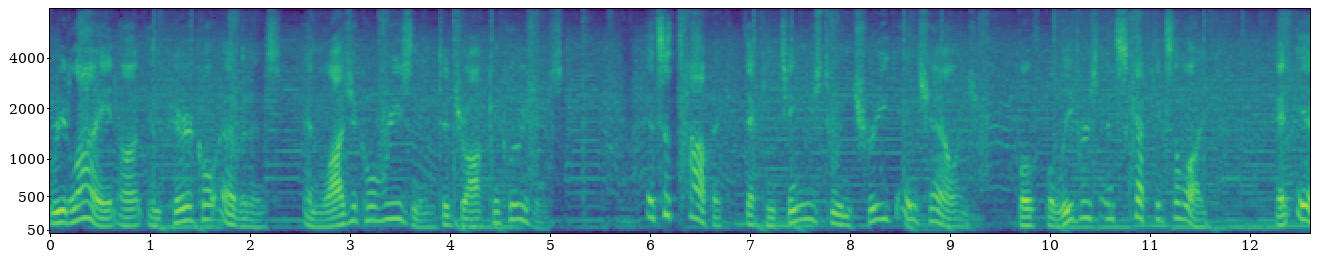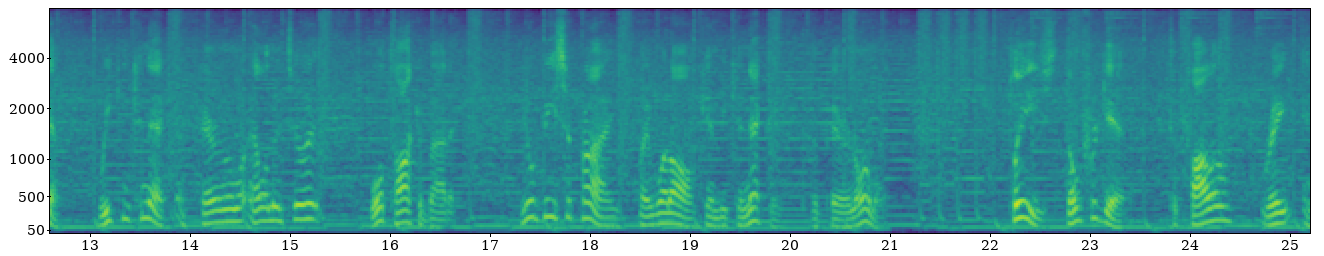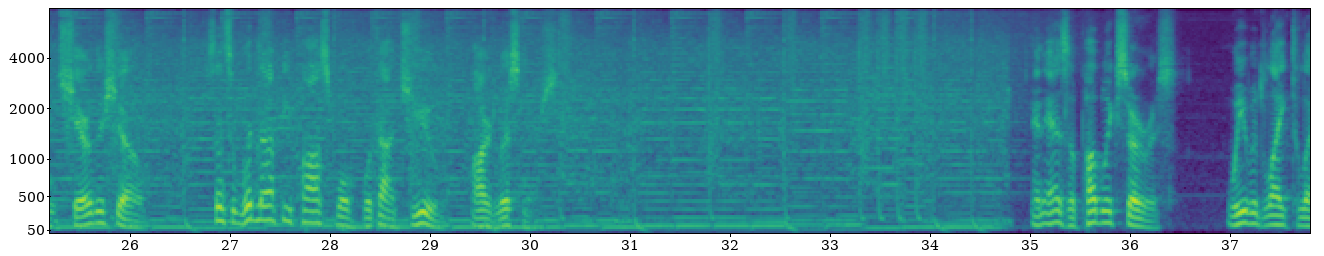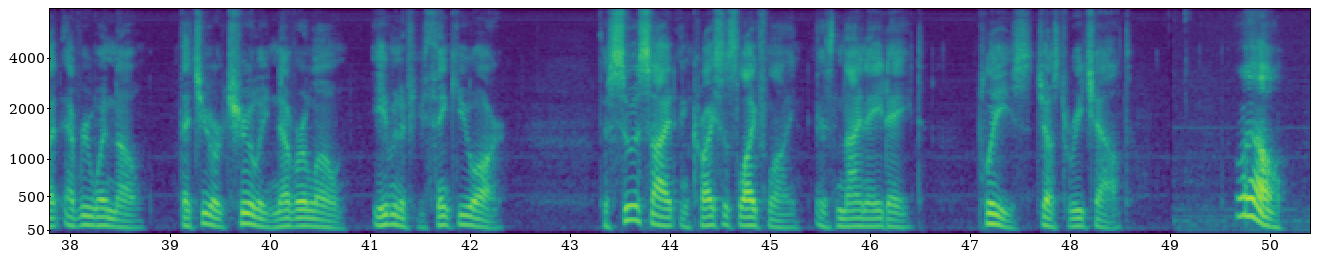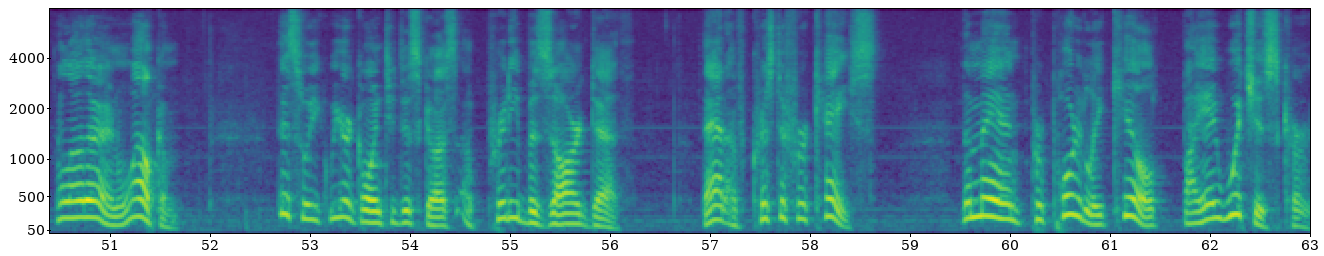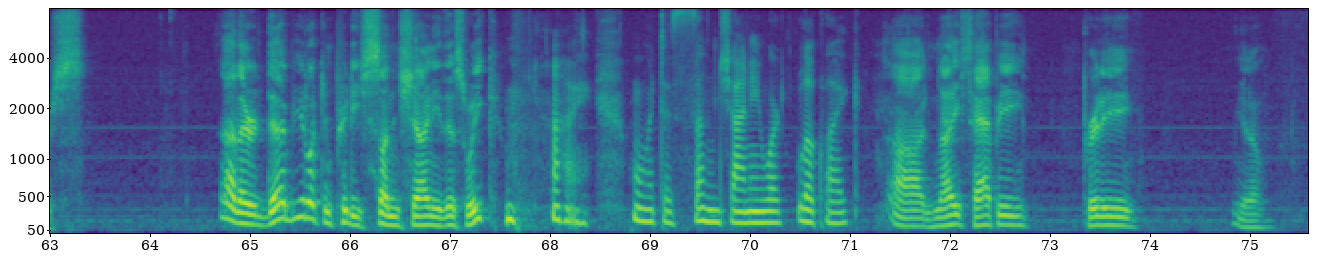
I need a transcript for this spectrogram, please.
relying on empirical evidence and logical reasoning to draw conclusions. It's a topic that continues to intrigue and challenge both believers and skeptics alike, and if we can connect a paranormal element to it, we'll talk about it. You'll be surprised by what all can be connected to the paranormal. Please don't forget to follow, rate, and share the show, since it would not be possible without you, our listeners. And as a public service, we would like to let everyone know that you are truly never alone, even if you think you are. The Suicide and Crisis Lifeline is 988. Please just reach out. Well, hello there and welcome. This week we are going to discuss a pretty bizarre death that of Christopher Case, the man purportedly killed by a witch's curse. Hi there, Deb. You're looking pretty sunshiny this week. Hi. What does sunshiny work look like? Uh, nice, happy, pretty, you know,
